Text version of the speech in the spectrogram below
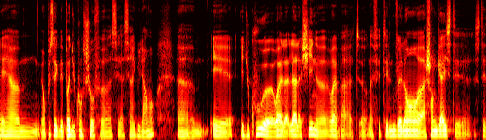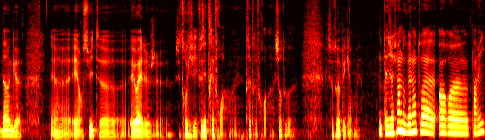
et, euh, et en plus avec des potes, du coup on se chauffe euh, assez, assez régulièrement. Euh, et, et du coup, euh, ouais, là, là, la Chine, euh, ouais, bah, on a fêté le nouvel an à Shanghai, c'était c'était dingue. Euh, et ensuite, euh, et ouais, j'ai trop kiffé. Il faisait très froid, ouais, très très froid, surtout, euh, surtout à Pékin. ouais. Mais t'as déjà fait un nouvel an, toi, hors euh, Paris?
